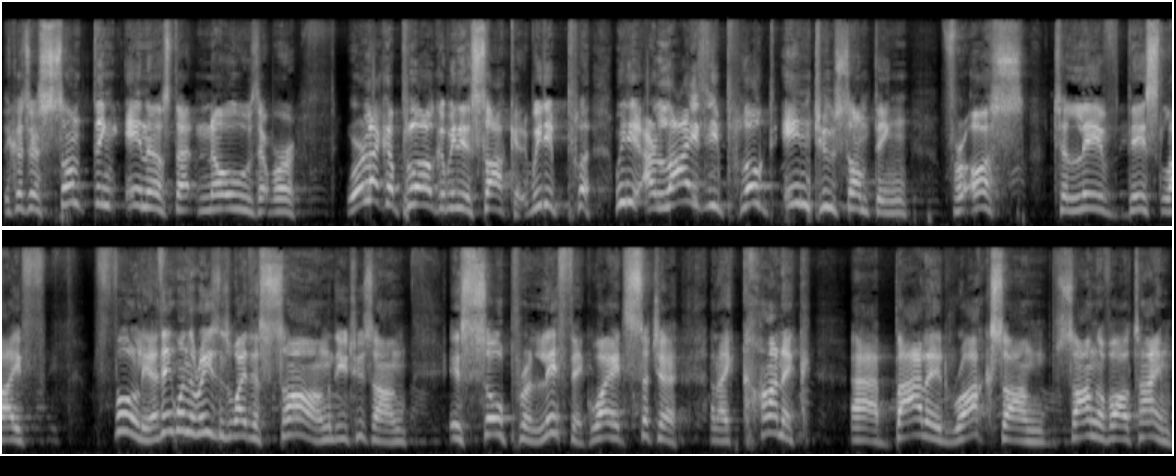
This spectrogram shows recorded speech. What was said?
Because there's something in us that knows that we're, we're like a plug and we need a socket. We need, pl- we need our lives plugged into something for us to live this life fully. I think one of the reasons why the song, the U2 song, is so prolific, why it's such a, an iconic uh, ballad rock song, song of all time,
